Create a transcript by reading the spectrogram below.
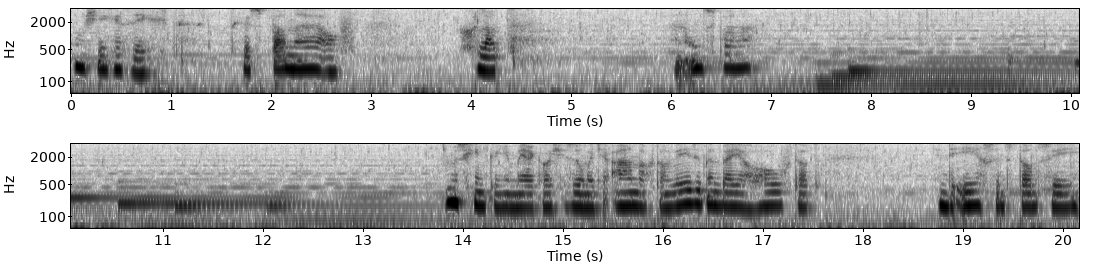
Hoe is je gezicht? Gespannen of glad en ontspannen. Misschien kun je merken als je zo met je aandacht aanwezig bent bij je hoofd dat in de eerste instantie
